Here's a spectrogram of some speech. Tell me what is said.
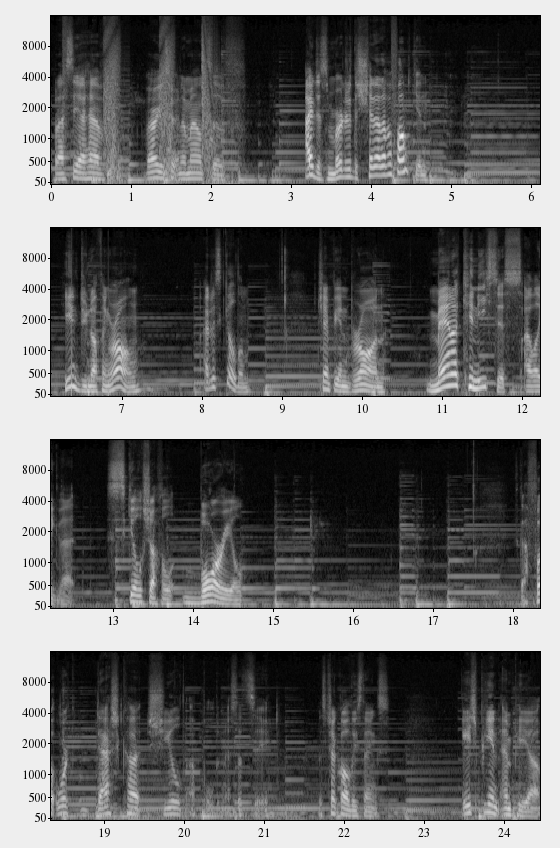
But I see I have very certain amounts of... I just murdered the shit out of a pumpkin. He didn't do nothing wrong. I just killed him. Champion Brawn. Mana Kinesis. I like that. Skill Shuffle. Boreal. It's got Footwork, Dash Cut, Shield Up Bolderness. Let's see. Let's check all these things. HP and MP up.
